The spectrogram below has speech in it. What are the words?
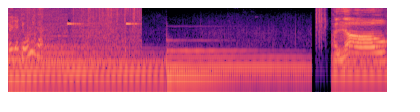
Đưa cho chú đi coi. Hello?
